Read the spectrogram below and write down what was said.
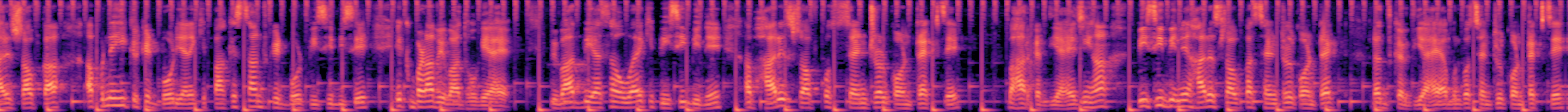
हारिस राउफ का अपने ही क्रिकेट बोर्ड, यानी कि पाकिस्तान क्रिकेट बोर्ड पीसीबी से एक बड़ा विवाद हो गया है। विवाद भी ऐसा हुआ है कि पीसीबी ने अब हारिस राउफ को सेंट्रल कॉन्ट्रैक्ट से बाहर कर दिया है। जी हाँ पीसीबी ने हारिस राव का सेंट्रल कॉन्ट्रैक्ट रद्द कर दिया है। अब उनको सेंट्रल कॉन्ट्रैक्ट से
